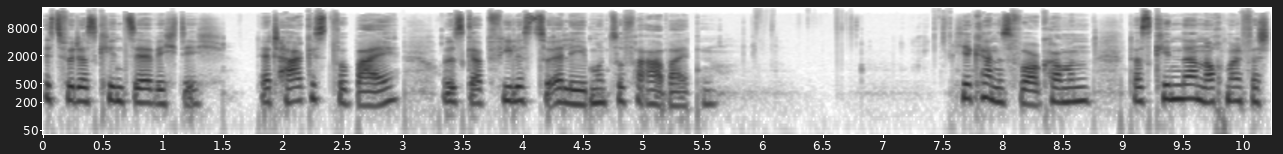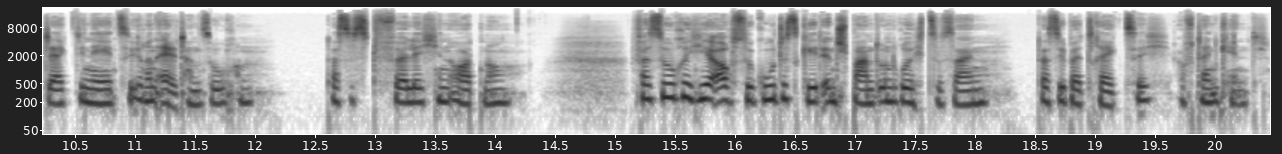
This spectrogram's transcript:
ist für das Kind sehr wichtig. Der Tag ist vorbei und es gab vieles zu erleben und zu verarbeiten. Hier kann es vorkommen, dass Kinder nochmal verstärkt die Nähe zu ihren Eltern suchen. Das ist völlig in Ordnung. Versuche hier auch so gut es geht entspannt und ruhig zu sein. Das überträgt sich auf dein Kind.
